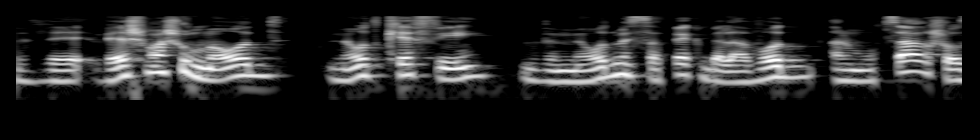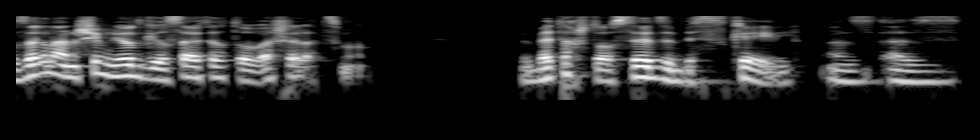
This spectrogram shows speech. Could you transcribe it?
ו- ויש משהו מאוד מאוד כיפי ומאוד מספק בלעבוד על מוצר שעוזר לאנשים להיות גרסה יותר טובה של עצמם. ובטח שאתה עושה את זה בסקייל. אז, אז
